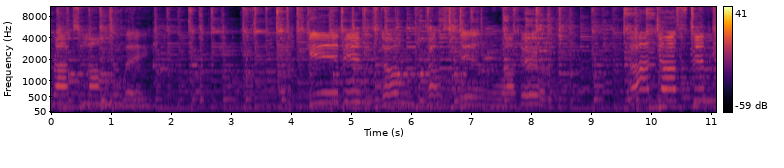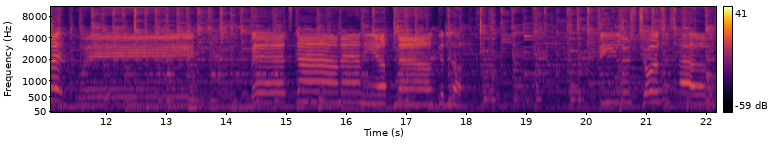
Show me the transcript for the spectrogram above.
rocks along the way. Skipping stones across still water, just to make way. Bed's down, Annie up now. Good luck. Dealer's choices have how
